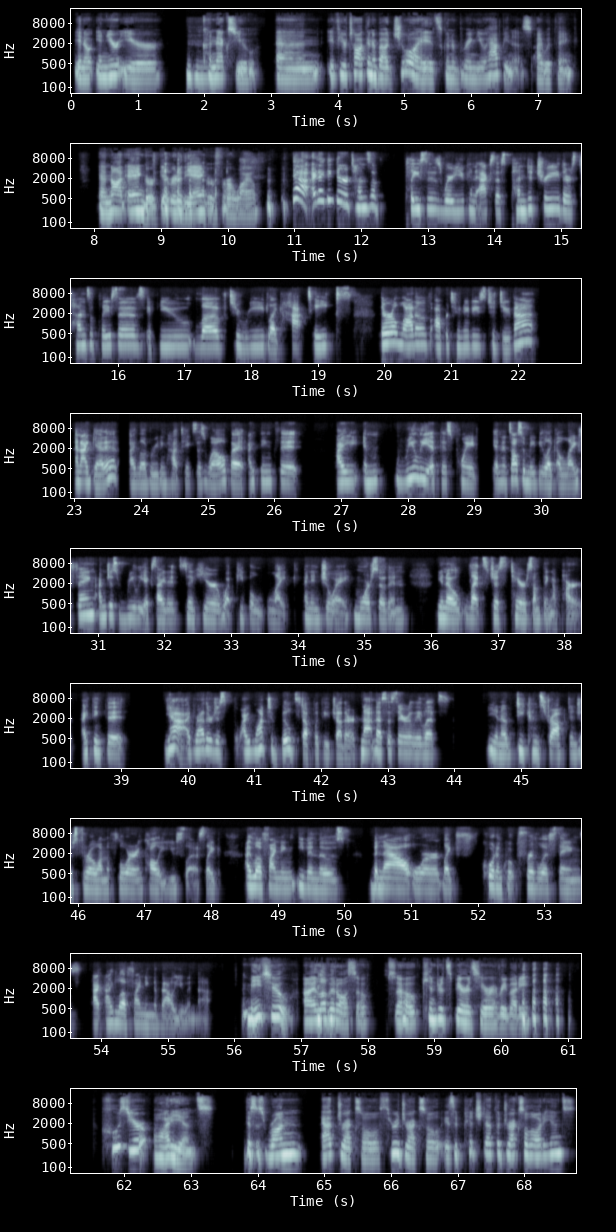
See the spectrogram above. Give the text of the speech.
you know, in your ear, mm-hmm. connects you and if you're talking about joy, it's going to bring you happiness, I would think, and not anger. Get rid of the anger for a while. yeah. And I think there are tons of places where you can access punditry. There's tons of places. If you love to read like hot takes, there are a lot of opportunities to do that. And I get it. I love reading hot takes as well. But I think that I am really at this point and it's also maybe like a life thing. I'm just really excited to hear what people like and enjoy more so than, you know, let's just tear something apart. I think that, yeah, I'd rather just, I want to build stuff with each other, not necessarily let's, you know, deconstruct and just throw on the floor and call it useless. Like, I love finding even those banal or like quote unquote frivolous things. I, I love finding the value in that. Me too. I love it also. So, kindred spirits here, everybody. Who's your audience? This is run at Drexel through Drexel. Is it pitched at the Drexel audience?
